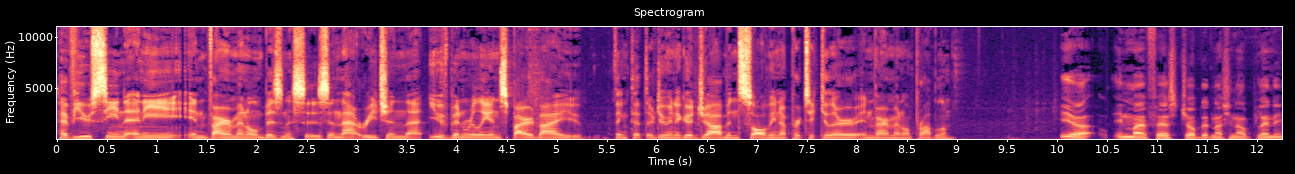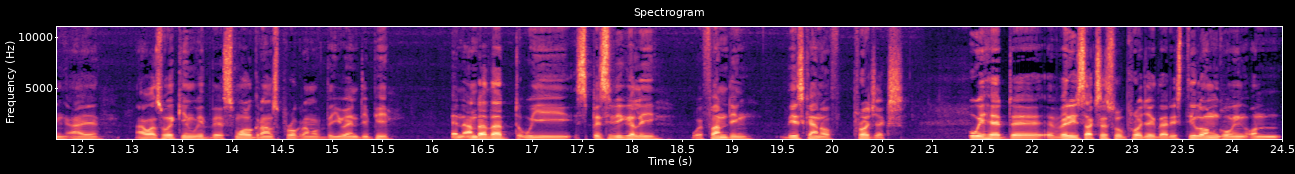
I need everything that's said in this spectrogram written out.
Have you seen any environmental businesses in that region that you've been really inspired by? You think that they're doing a good job in solving a particular environmental problem? Yeah, in my first job at National Planning, I, I was working with the Small Grants Program of the UNDP. And under that, we specifically were funding these kind of projects. We had a, a very successful project that is still ongoing on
